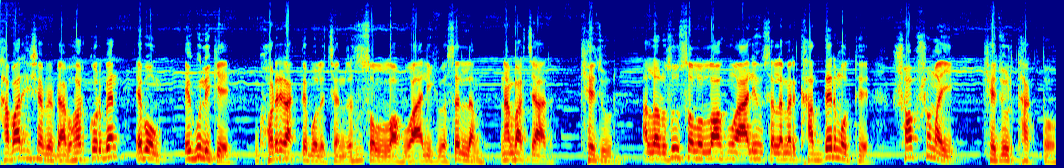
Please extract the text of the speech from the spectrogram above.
খাবার হিসাবে ব্যবহার করবেন এবং এগুলিকে ঘরে রাখতে বলেছেন রসুল্লাহ আলী ওসাল্লাম নাম্বার চার খেজুর। আল্লাহ রসুল সাল্লাহ আলী হুসাল্লামের খাদ্যের মধ্যে সবসময়ই খেজুর থাকতো।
